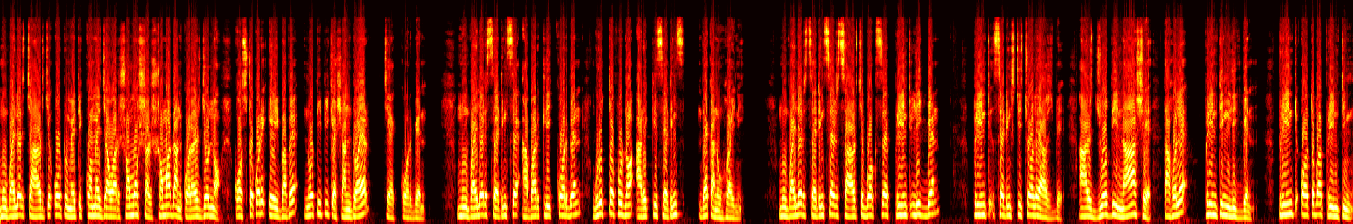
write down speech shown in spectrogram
মোবাইলের চার্জ অটোমেটিক কমে যাওয়ার সমস্যার সমাধান করার জন্য কষ্ট করে এইভাবে নোটিফিকেশান ড্রয়ার চেক করবেন। মোবাইলের সেটিংসে আবার ক্লিক করবেন, গুরুত্বপূর্ণ আরেকটি সেটিংস দেখানো হয়নি। মোবাইলের সেটিংসের সার্চ বক্সে প্রিন্ট লিখবেন প্রিন্ট সেটিংসটি চলে আসবে। আর যদি না আসে, তাহলে প্রিন্টিং লিখবেন। প্রিন্ট অথবা প্রিন্টিং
